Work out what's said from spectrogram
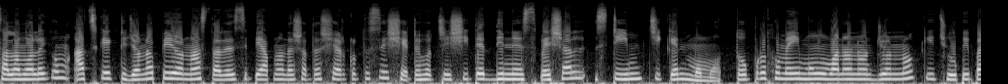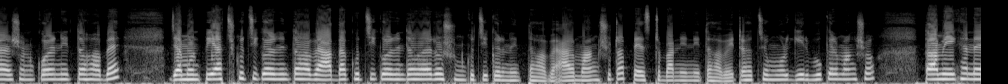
আসসালামু আলাইকুম। আজকে একটি জনপ্রিয় নাস্তা রেসিপি আপনাদের সাথে শেয়ার করতেছি। সেটা হচ্ছে শীতের দিনের স্পেশাল স্টিম চিকেন মোমো। তো প্রথমেই মোমো বানানোর জন্য কিছু প্রিপারেশন করে নিতে হবে। যেমন পেঁয়াজ কুচি করে নিতে হবে, আদা কুচি করে নিতে হবে, রসুন কুচি করে নিতে হবে। আর মাংসটা পেস্ট বানিয়ে নিতে হবে। এটা হচ্ছে মুরগির বুকের মাংস। তো আমি এখানে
